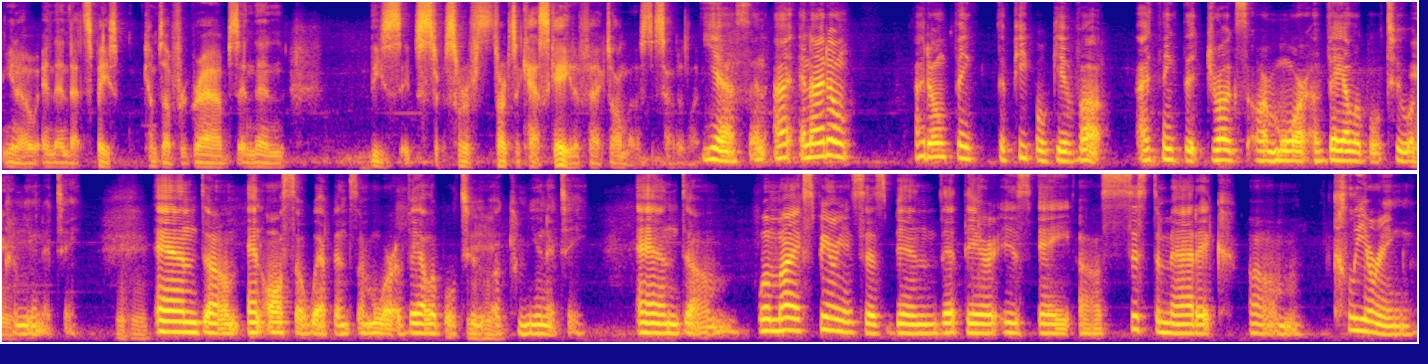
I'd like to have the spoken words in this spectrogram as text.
you know, and then that space comes up for grabs, and then these it sort of starts a cascade effect almost. It sounded like yes, and I and I don't I don't think the people give up I think that drugs are more available to a mm-hmm. community. Mm-hmm. And um, and also weapons are more available to mm-hmm. a community. And um, well, my experience has been that there is a, a systematic um, clearing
